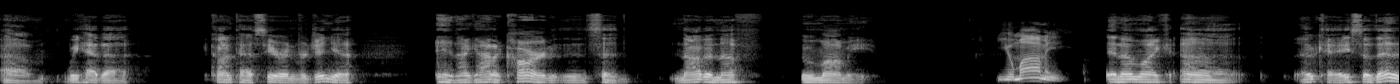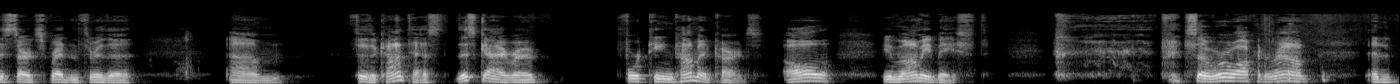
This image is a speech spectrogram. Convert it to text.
Um, we had a contest here in Virginia, and I got a card and it said "not enough umami," umami and I'm like, uh, okay. So then it starts spreading through the, um, through the contest. This guy wrote 14 comment cards, all umami based. so we're walking around and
